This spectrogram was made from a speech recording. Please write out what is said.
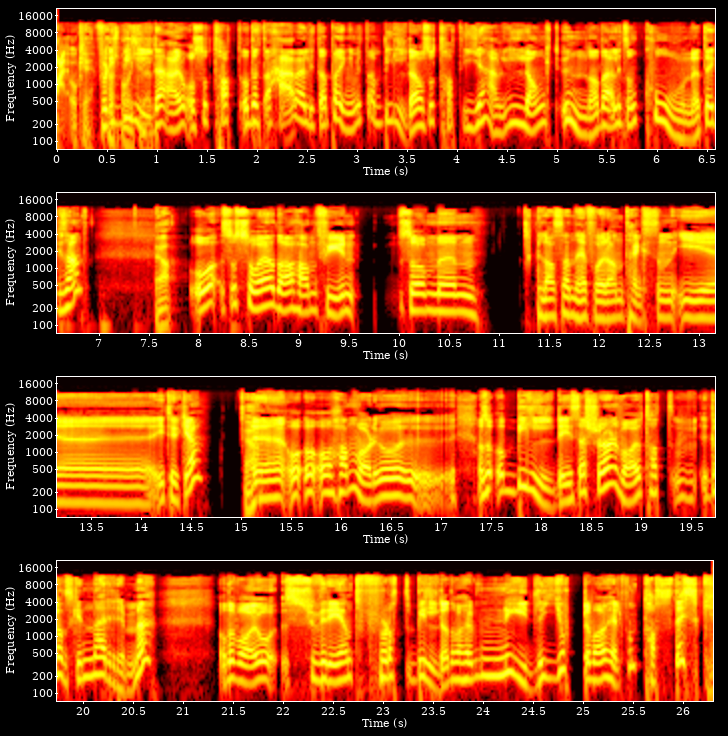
Nei, ok. Fordi bildet er jo også tatt, og dette her er litt av poenget mitt, da. Bildet er også tatt jævlig langt unna. Det er litt sånn kornete, ikke sant? Ja. Og så så jeg da han fyren som um, la seg ned foran tanksen i, uh, i Tyrkia. Ja. Eh, og, og, og han var det jo altså, Og bildet i seg sjøl var jo tatt ganske nærme. Og det var jo suverent flott bilde, og det var helt nydelig gjort. Det var jo helt fantastisk.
